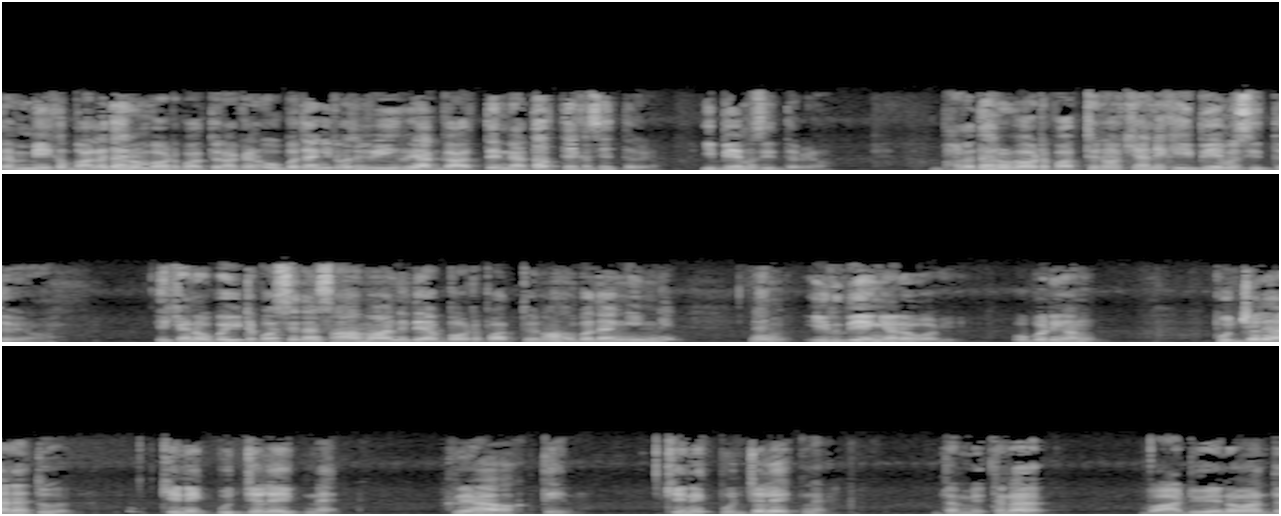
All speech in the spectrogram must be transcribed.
දැන් මේක බලධර්ම බවට පත් වෙනවා කියන්නේ ඔබ දැන් ඊට පස්සේ වීරියක් ගත්තේ නැතත් ඒක සිද්ධ වෙනවා. ඉබේම සිද්ධ වෙනවා. බලධර්ම බවට පත් වෙනවා කියන්නේ ඒක ඉබේම සිද්ධ වෙනවා. ඒ කියන්නේ ඔබ ඊට පස්සේ දැන් සාමාන්‍ය දෙයක් බවට පත් වෙනවා. ඔබ දැන් ඉන්නේ දැන් 이르දියෙන් යනවා වගේ. ඔබ නිකන් පුජ්‍යලයා නැතුව කෙනෙක් පුජ්‍යලයක් නැහැ. ක්‍රියාවක් තියෙන. කෙනෙක් පුජ්‍යලයක් නැහැ. දැන් මෙතන වාඩි වෙනවද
